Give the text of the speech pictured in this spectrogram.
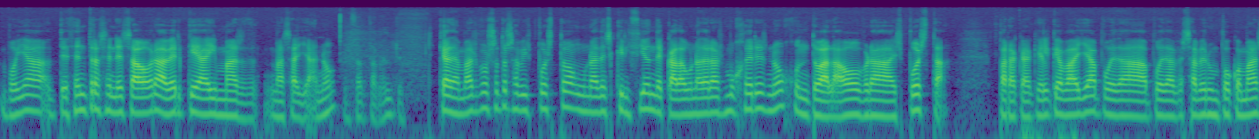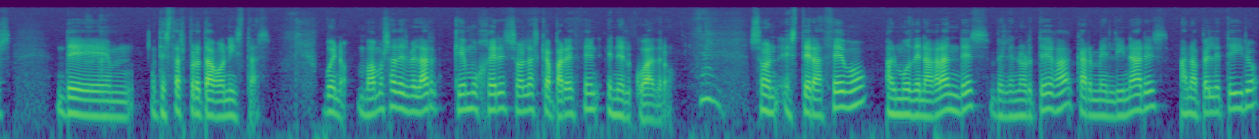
voy a, te centras en esa obra a ver qué hay más, más allá, ¿no? Exactamente. Que además vosotros habéis puesto una descripción de cada una de las mujeres, ¿no? Junto a la obra expuesta, para que aquel que vaya pueda, pueda saber un poco más de, de estas protagonistas. Bueno, vamos a desvelar qué mujeres son las que aparecen en el cuadro. Son Esther Acebo, Almudena Grandes, Belén Ortega, Carmen Linares, Ana Peleteiro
